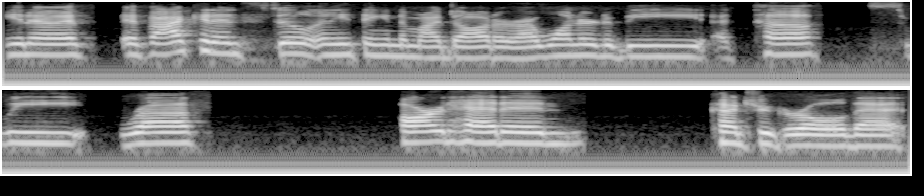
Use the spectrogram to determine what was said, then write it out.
you know, if, if I could instill anything into my daughter, I want her to be a tough, sweet, rough, hard headed country girl that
